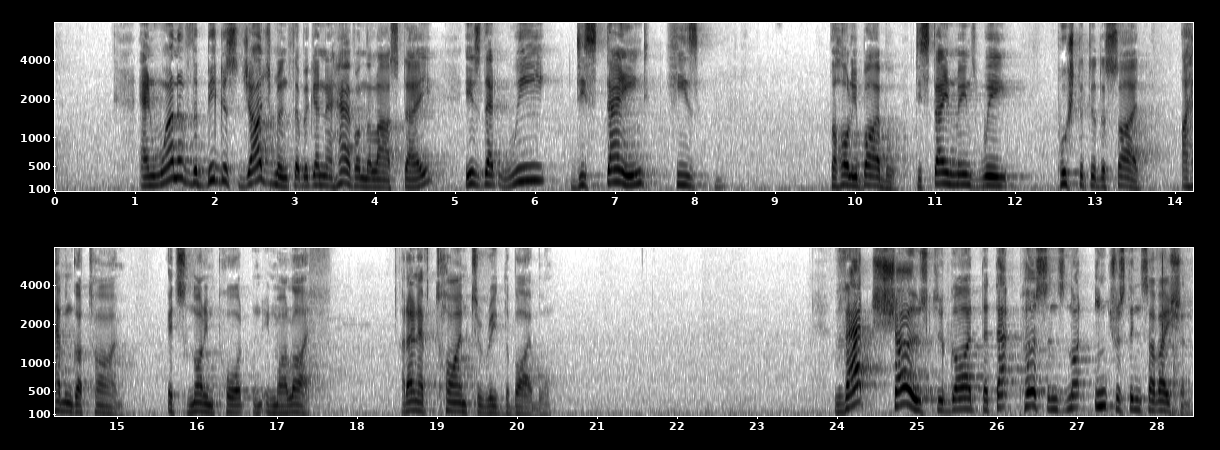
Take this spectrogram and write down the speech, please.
And one of the biggest judgments that we're going to have on the last day is that we disdained His the Holy Bible. Disdain means we pushed it to the side. I haven't got time. It's not important in my life. I don't have time to read the Bible. That shows to God that that person's not interested in salvation.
